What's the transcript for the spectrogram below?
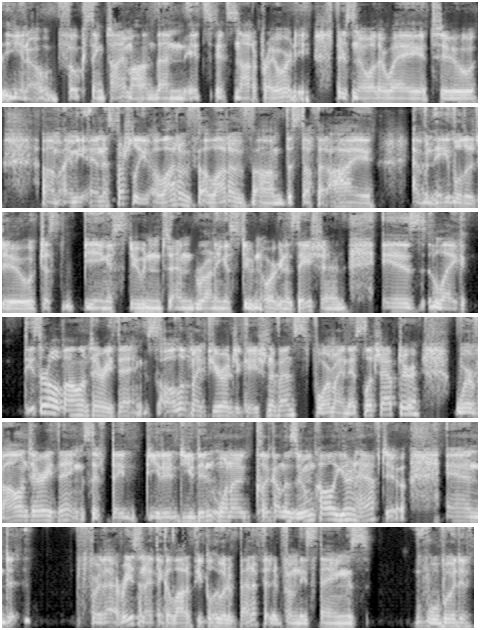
you know, focusing time on, then it's it's not a priority. There's no other way to, um, I mean, and especially a lot of a lot of um, the stuff that I have been able to do, just being a student and running a student organization, is like these are all voluntary things. All of my peer education events for my NSSLHA chapter were voluntary things. If they you, you didn't want to click on the Zoom call, you didn't have to. And for that reason, I think a lot of people who would have benefited from these things would have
